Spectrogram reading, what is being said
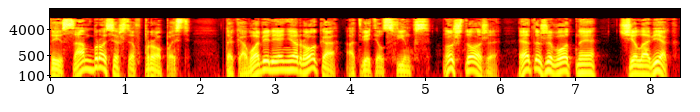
ты сам бросишься в пропасть?» «Таково веление Рока», — ответил сфинкс. «Ну что же, это животное — человек».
